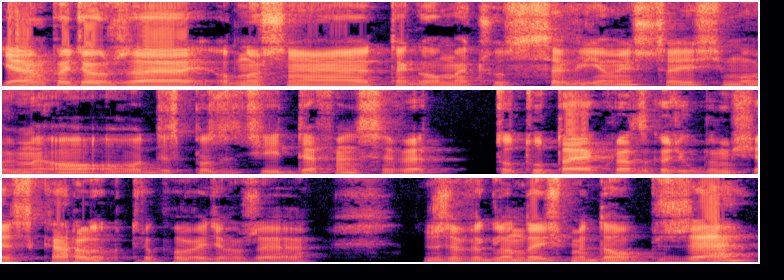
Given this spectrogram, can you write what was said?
Ja bym powiedział, że odnośnie tego meczu z Sevillą jeszcze, jeśli mówimy o, o dyspozycji defensywy, to tutaj akurat zgodziłbym się z Carlo, który powiedział, że, że wyglądaliśmy dobrze,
